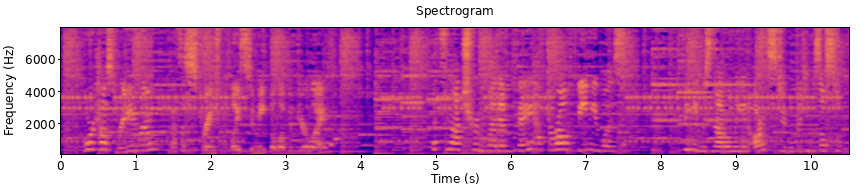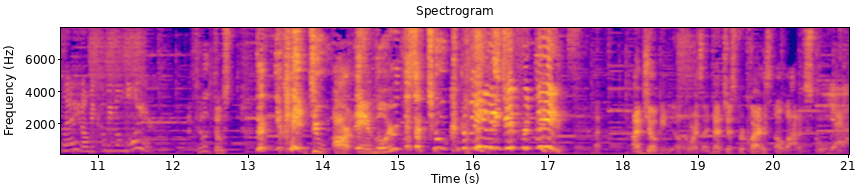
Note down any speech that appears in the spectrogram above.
The courthouse reading room? That's a strange place to meet the love of your life. That's not true, Madame Fey. After all, Feenie was. Feenie was not only an art student, but he was also planning on becoming a lawyer. I feel like those. You can't do art and lawyer. These are two completely Completely different things! I'm joking, of course. That just requires a lot of school. Yeah.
